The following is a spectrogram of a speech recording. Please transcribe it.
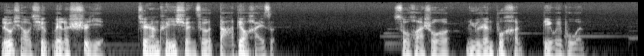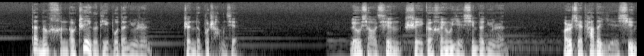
刘晓庆为了事业，竟然可以选择打掉孩子。俗话说，女人不狠，地位不稳，但能狠到这个地步的女人，真的不常见。刘晓庆是一个很有野心的女人，而且她的野心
